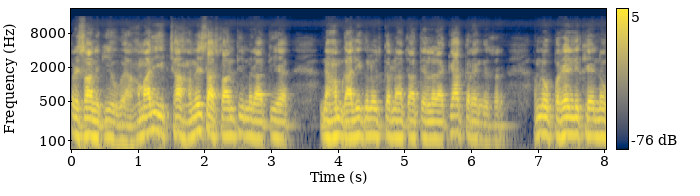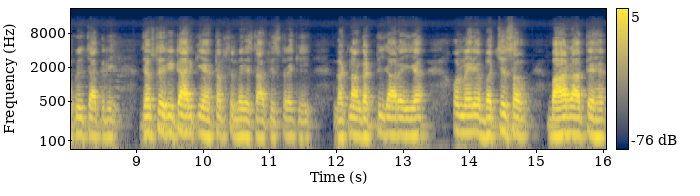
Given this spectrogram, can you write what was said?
परेशान किए हुए हैं। हमारी इच्छा हमेशा शांति में रहती है, न हम गाली गलौज करना चाहते हैं, लड़ाई क्या करेंगे, सर? हम लोग पढ़े लिखे नौकरी चाकरी, जब से रिटायर किए हैं, तब से मेरे साथ इस तरह की घटना घटती जा रही है और मेरे बच्चे सब बाहर रहते हैं।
